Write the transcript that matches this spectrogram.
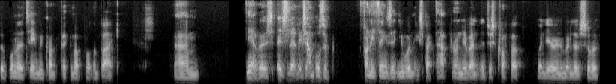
the, one of the team who'd gone to pick them up brought them back. Um, yeah, but it's, it's little examples of funny things that you wouldn't expect to happen on the event that just crop up when you're in the middle of sort of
